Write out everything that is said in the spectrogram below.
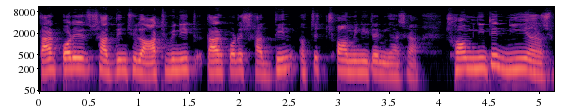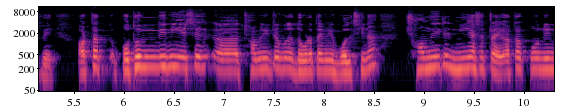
তারপরের সাত দিন ছিল আট মিনিট, তারপরে সাত দিন হচ্ছে ছ মিনিটে নিয়ে আসা। ছ মিনিটে নিয়ে আসবে। অর্থাৎ প্রথম দিনই এসে ছ মিনিটের মধ্যে দৌড়াতে আমি বলছি না। ছ মিনিটে নিয়ে আসা ট্রাই অর্থাৎ কোনোদিন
